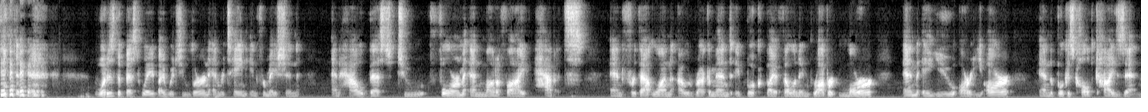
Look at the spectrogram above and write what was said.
what is the best way by which you learn and retain information and how best to form and modify habits? And for that one, I would recommend a book by a fellow named Robert Maurer, M A U R E R, and the book is called Kaizen,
